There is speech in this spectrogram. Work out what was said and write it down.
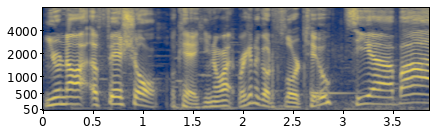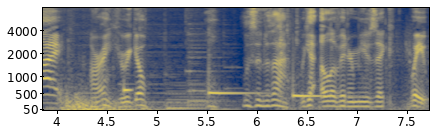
You're not official. Okay, you know what? We're gonna go to floor two. See ya, bye. All right, here we go. Listen to that. We got elevator music. Wait,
